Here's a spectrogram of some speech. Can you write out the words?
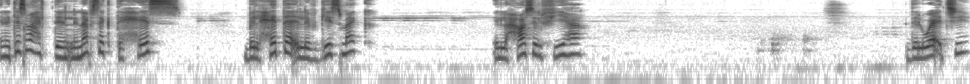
إن تسمح لنفسك تحس بالحتة اللي في جسمك اللي حاصل فيها دلوقتي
